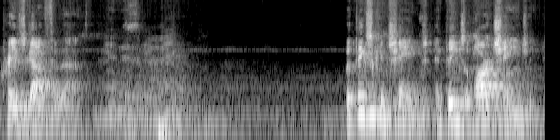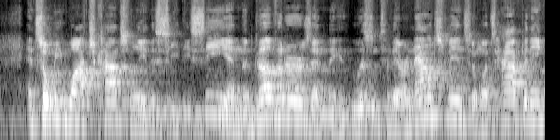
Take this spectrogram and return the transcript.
Praise God for that. But things can change, and things are changing. And so we watch constantly the CDC and the governors, and they listen to their announcements and what's happening.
